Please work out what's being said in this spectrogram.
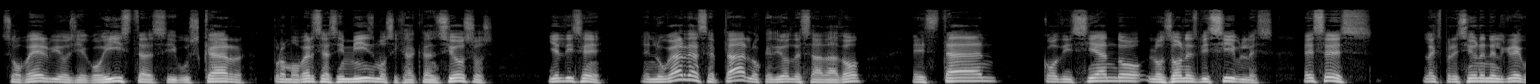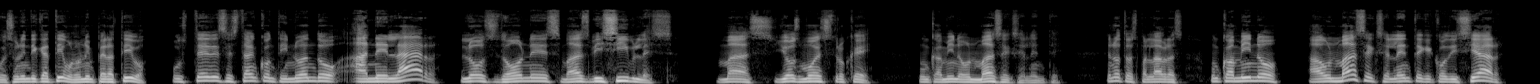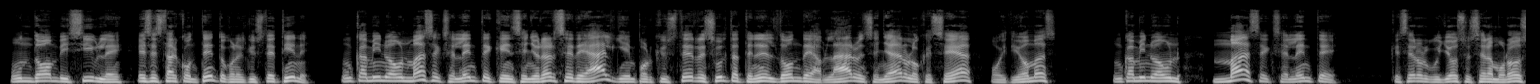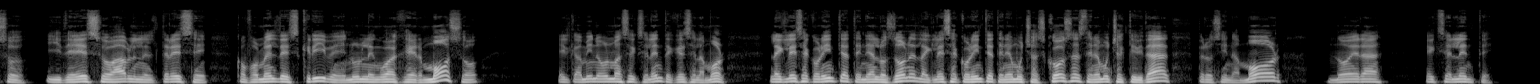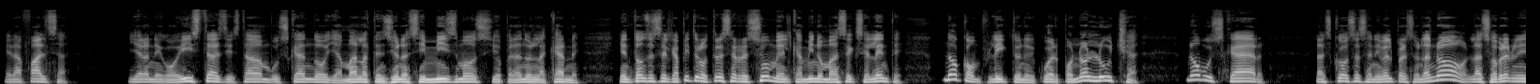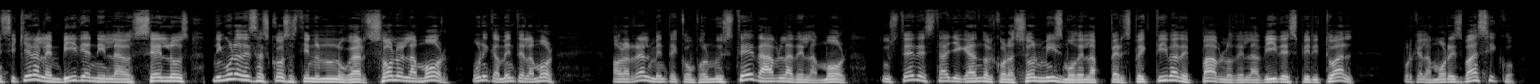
soberbios y egoístas y buscar promoverse a sí mismos y jactanciosos. Y él dice, en lugar de aceptar lo que Dios les ha dado, están codiciando los dones visibles. Ese es la expresión en el griego, es un indicativo, no un imperativo. Ustedes están continuando a anhelar los dones más visibles. Mas yo os muestro que un camino aún más excelente. En otras palabras, un camino aún más excelente que codiciar un don visible es estar contento con el que usted tiene. Un camino aún más excelente que enseñorarse de alguien porque usted resulta tener el don de hablar o enseñar o lo que sea, o idiomas. Un camino aún más excelente que ser orgulloso y ser amoroso, y de eso habla en el 13, conforme él describe en un lenguaje hermoso el camino aún más excelente que es el amor. La iglesia corintia tenía los dones, la iglesia corintia tenía muchas cosas, tenía mucha actividad, pero sin amor no era excelente, era falsa. Y eran egoístas y estaban buscando llamar la atención a sí mismos y operando en la carne. Y entonces el capítulo 13 resume el camino más excelente. No conflicto en el cuerpo, no lucha, no buscar las cosas a nivel personal. No, la soberbia, ni siquiera la envidia, ni los celos, ninguna de esas cosas tienen un lugar, solo el amor, únicamente el amor. Ahora, realmente, conforme usted habla del amor, usted está llegando al corazón mismo de la perspectiva de Pablo de la vida espiritual, porque el amor es básico.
